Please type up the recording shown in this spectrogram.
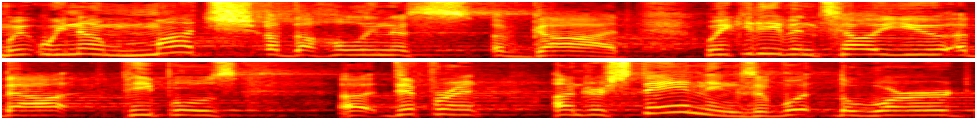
We, we know much of the holiness of God. We could even tell you about people's uh, different understandings of what the word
